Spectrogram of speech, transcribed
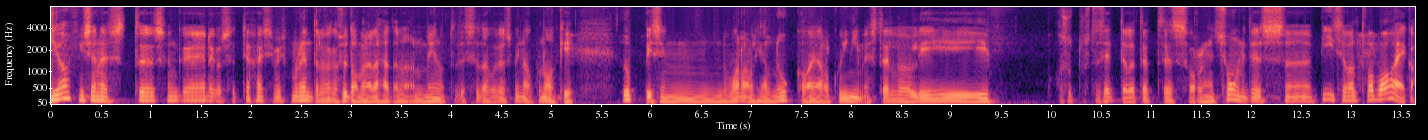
Jah, iseenesest see on ka järjekordselt jah, asi, mis mulle endale väga südamelähedane on, meenutades seda, kuidas mina kunagi õppisin vanal heal nõukaajal, kui inimestel oli asutustes, ettevõtetes, organisatsioonides piisavalt vaba aega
